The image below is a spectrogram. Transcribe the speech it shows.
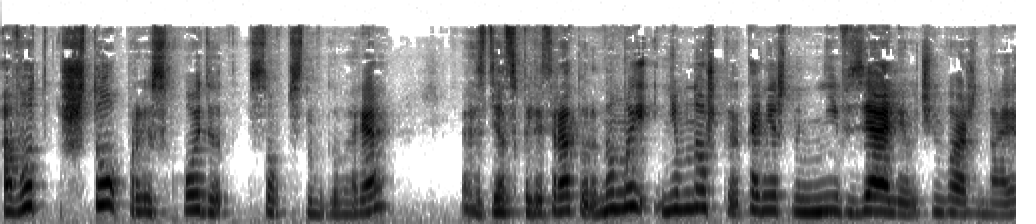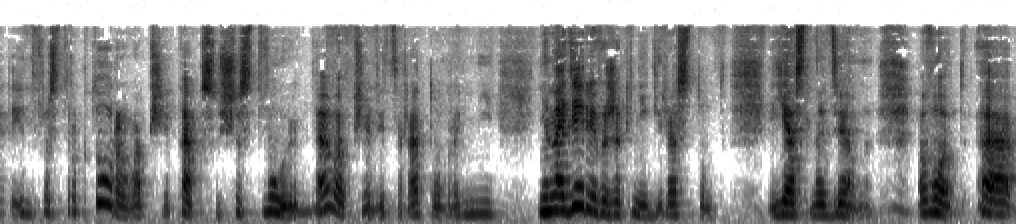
А вот что происходит, собственно говоря, с детской литературы. Но мы немножко, конечно, не взяли, очень важно, а это инфраструктура вообще, как существует да, вообще литература. Не, не на дереве же книги растут, ясно дело. Вот. А,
